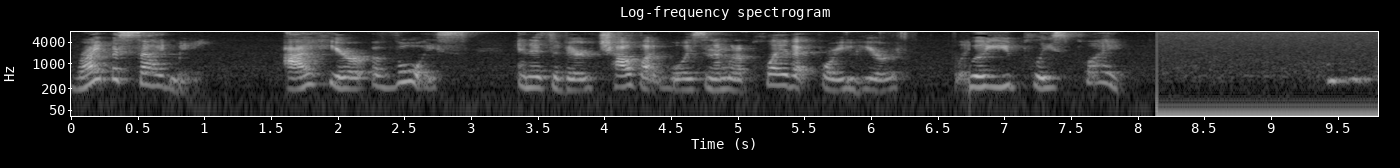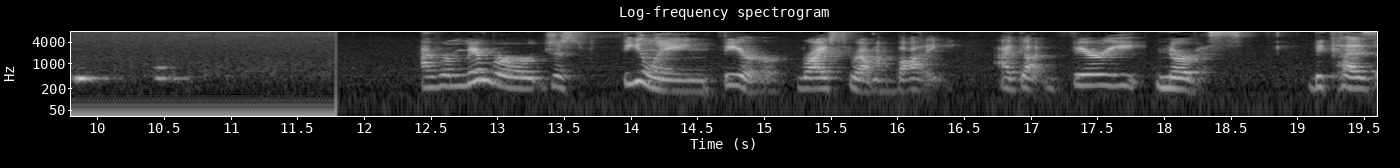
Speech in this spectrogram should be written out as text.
right beside me, I hear a voice and it's a very childlike voice and I'm going to play that for you here. Will you please play? I remember just feeling fear rise throughout my body. I got very nervous because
